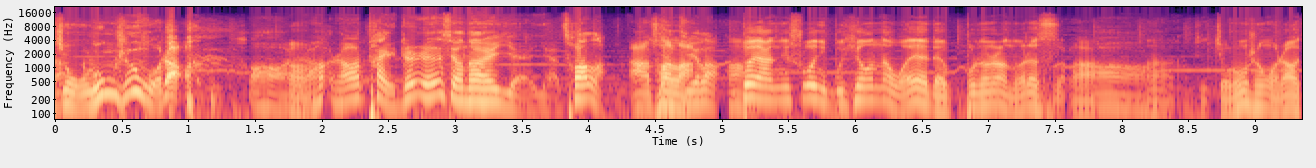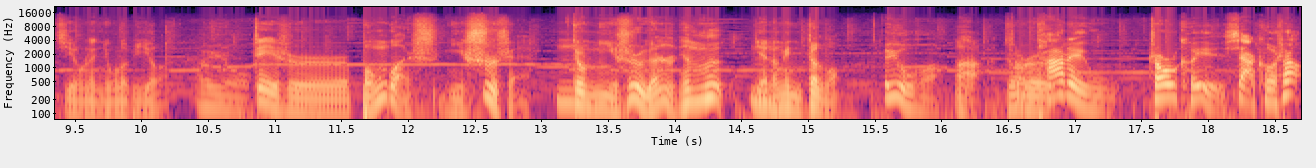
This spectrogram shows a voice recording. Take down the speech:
九龙神火罩。哦，嗯 然后然后太乙真人相当于也也窜了，啊，窜了。急。了，啊。对啊，你说你不听，那我也得不能让哪吒死了。啊，啊！这九龙神火罩记出来牛了逼了，哎呦，这是甭管是你是谁，嗯。就是你是元始天尊，也能给你震喽哎呦呵，啊！就是是他这个招儿可以下课上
